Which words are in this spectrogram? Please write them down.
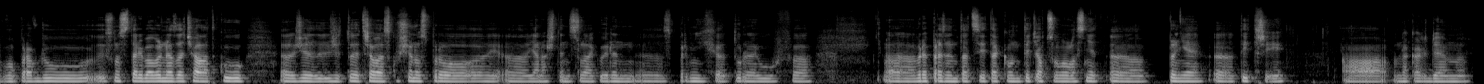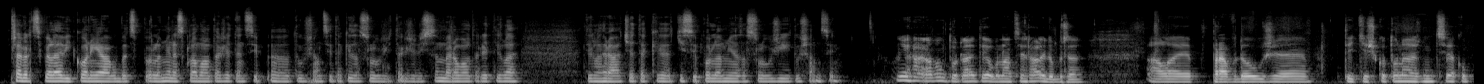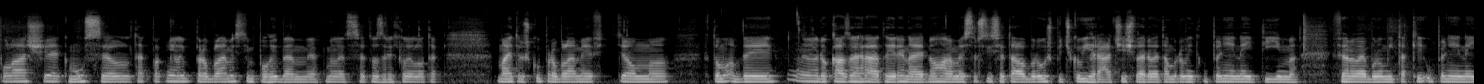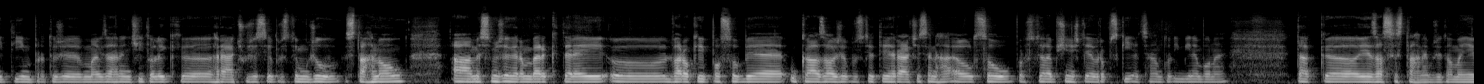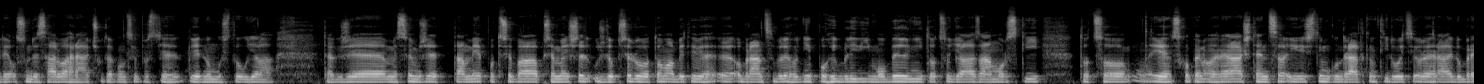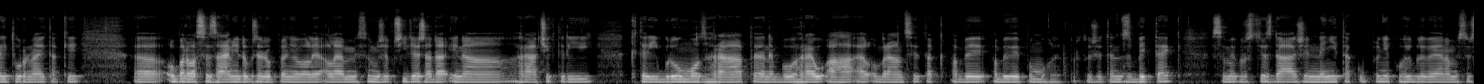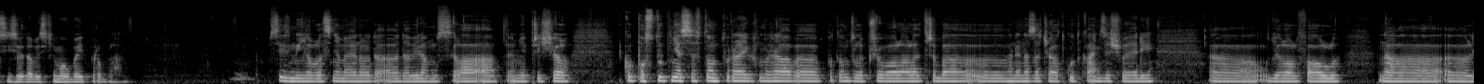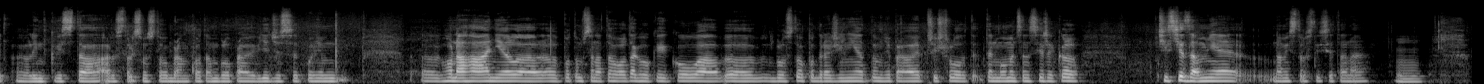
uh, opravdu jsme se tady bavili na začátku, uh, že, že to je třeba zkušenost pro uh, Jana Štencla jako jeden uh, z prvních uh, turnajů v, uh, v reprezentaci, tak on teď absolvoval vlastně uh, plně uh, ty tři a na každém převedl skvělé výkony a vůbec podle mě nesklamal, takže ten si uh, tu šanci taky zaslouží. Takže když jsem jmenoval tady tyhle, tyhle hráče, tak ti si podle mě zaslouží tu šanci. Oni hráli na tom turnaji, ty obránci hráli dobře, ale je pravdou, že ty těžkotonážníci jako Polášek, Musil, tak pak měli problémy s tím pohybem, jakmile se to zrychlilo, tak mají trošku problémy v tom, tom, aby eh, dokázali hrát jeden na jednoho na mistrovství světa budou špičkoví hráči, Švédové tam budou mít úplně jiný tým, Finové budou mít taky úplně jiný tým, protože mají v zahraničí tolik eh, hráčů, že si prostě můžou stahnout a myslím, že Grenberg, který uh, dva roky po sobě ukázal, že prostě ty hráči z NHL jsou prostě lepší než ty evropský, ať se nám to líbí nebo ne, tak eh, je zase stáhnem, že tam je někde 82 hráčů, tak on si prostě jedno mužstvo udělá. Takže myslím, že tam je potřeba přemýšlet už dopředu o tom, aby ty eh, obránci byli hodně pohybliví, mobilní, to, co dělá Zámorský, to, co je schopen odehrát Štencel, i když s tím Kundrátkem v té dvojici odehráli dobrý turnaj taky. Eh, oba dva se zájemně dobře doplňovali, ale myslím, že přijde řada i na hráči, který, který budou moc hrát nebo hrajou AHL obránci, tak aby, aby vypomohli, protože ten zbytek se mi prostě zdá, že není tak úplně pohyblivý a na mistrovství světa by s tím mohl být problém. Si zmínil vlastně jméno Davida Musila a ten mě přišel jako postupně se v tom turnaji už možná eh, potom zlepšoval, ale třeba eh, hned na začátku utkání ze Švédy udělal faul na uh, Lindqvista a dostali jsme z toho branku a tam bylo právě vidět, že se po něm ho naháněl a potom se natahoval tak hokejkou a bylo z toho podražení a to mě právě přišlo, ten moment jsem si řekl, čistě za mě na mistrovství světa ne. Mm.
